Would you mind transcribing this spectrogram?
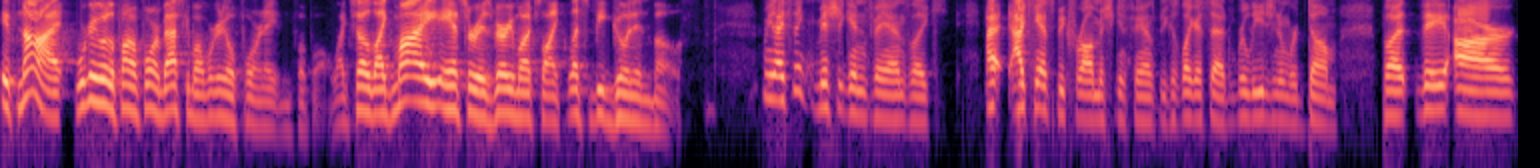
if not, we're gonna go to the final four in basketball and we're gonna go four and eight in football. Like so, like my answer is very much like let's be good in both. I mean, I think Michigan fans like I, I can't speak for all Michigan fans because like I said, we're legion and we're dumb. But they are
